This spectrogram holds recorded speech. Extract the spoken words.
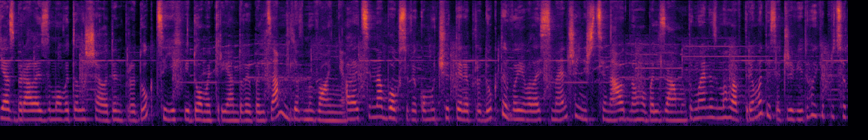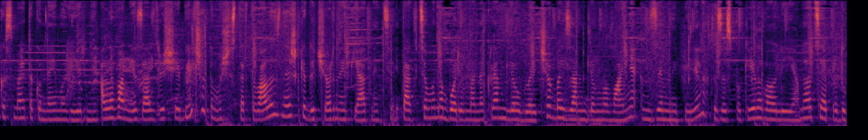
Я збиралась замовити лише один продукт, це їх відомий трояндовий бальзам для вмивання. Але ціна боксу, в якому 4 продукти, виявилась менше ніж ціна одного бальзаму. Тому я не змогла втриматися, адже відгуки про цю косметику неймовірні. Але вам я заздрю ще більше, тому що стартували знижки до чорної п'ятниці. І так, в цьому наборі в мене крем для обличчя, бальзам для вмивання, ензимний пілінг та заспокійлива олія. Ну а цей продукт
